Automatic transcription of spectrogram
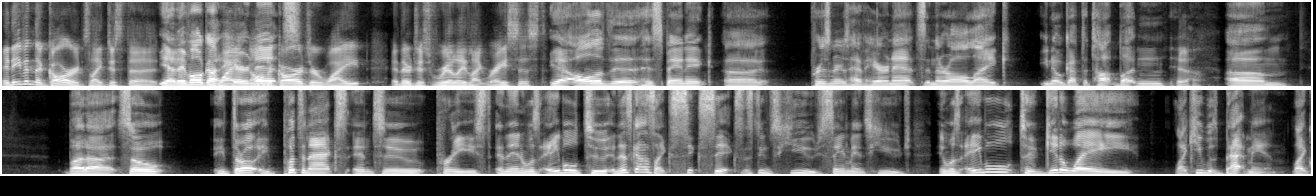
and even the guards, like just the Yeah, the- they've all the got white, All the guards are white, and they're just really like racist. yeah, all of the Hispanic uh, prisoners have hairnets, and they're all like, you know, got the top button. Yeah. Um, but uh, so he throw he puts an axe into Priest, and then was able to. And this guy's like six six. This dude's huge. Sandman's huge, and was able to get away like he was Batman. Like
